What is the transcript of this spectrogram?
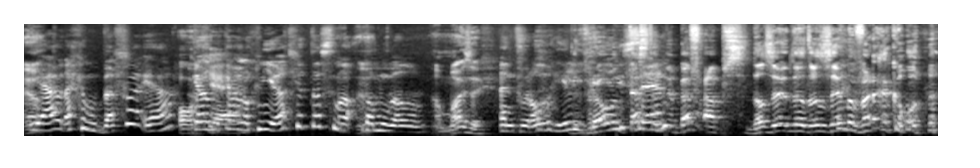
Ja. Ja. dat je moet beffen, ja. Ik, heb, hem- ik ja. heb hem nog niet uitgetest, maar dat moet wel... Amai zeg. En vooral heel De vrouwen hygiënisch testen de BEF-apps. Dat zijn, dat, dat zijn we ver gekomen.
